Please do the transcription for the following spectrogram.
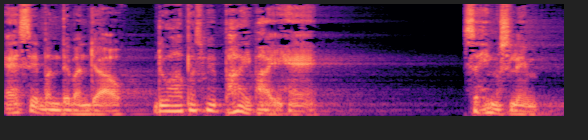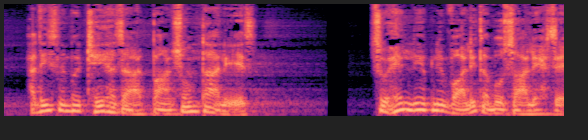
ایسے بندے بن جاؤ جو آپس میں بھائی بھائی ہیں۔ صحیح مسلم، حدیث نمبر 6539 سہیل نے اپنے والد ابو صالح سے،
